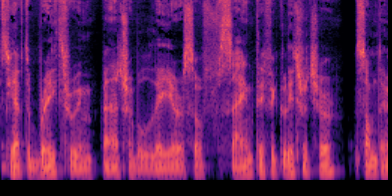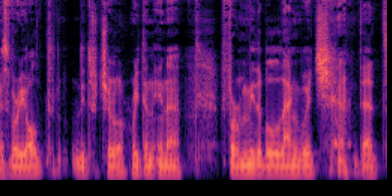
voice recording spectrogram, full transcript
So you have to break through impenetrable layers of scientific literature, sometimes very old literature written in a formidable language that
